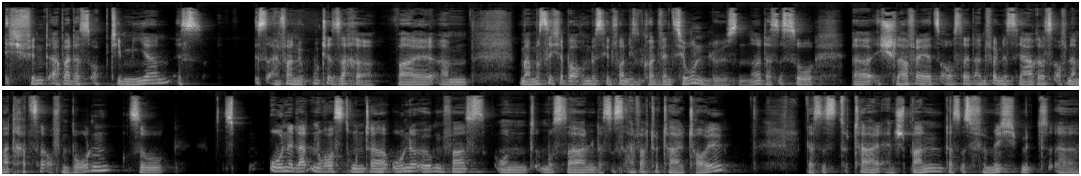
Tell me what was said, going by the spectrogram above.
ich finde aber, das Optimieren ist, ist einfach eine gute Sache, weil ähm, man muss sich aber auch ein bisschen von diesen Konventionen lösen. Ne? Das ist so, äh, ich schlafe jetzt auch seit Anfang des Jahres auf einer Matratze auf dem Boden, so ohne Lattenrost drunter, ohne irgendwas und muss sagen, das ist einfach total toll. Das ist total entspannend. Das ist für mich mit äh,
